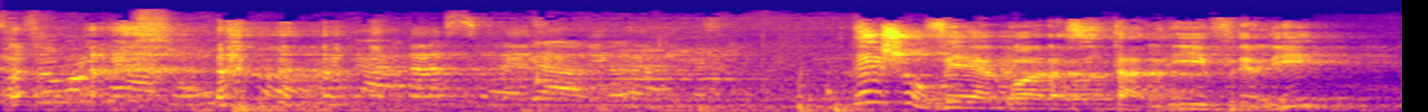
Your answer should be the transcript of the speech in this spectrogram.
Fazer uma consulta. Obrigada. Deixa eu ver agora se tá livre ali.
